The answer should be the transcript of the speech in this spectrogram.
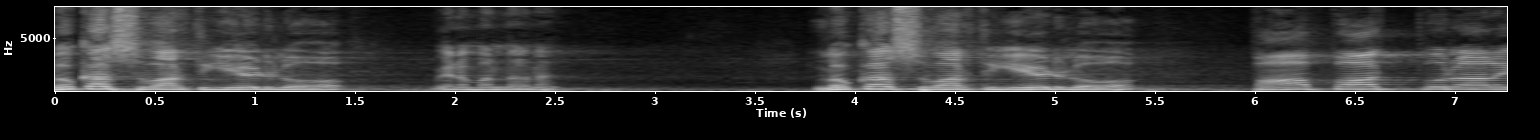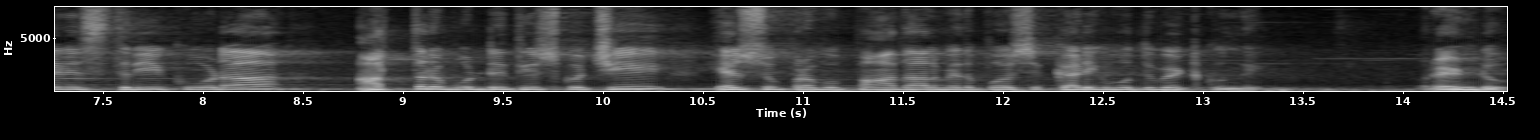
లోకాస్వార్త ఏడులో వినమన్నానా? లోకాస్వార్త ఏడులో పాపాత్పురాలైన స్త్రీ కూడా అత్తరు బుడ్డి తీసుకొచ్చి యేసు ప్రభు పాదాల మీద పోసి కడిగి ముద్దు పెట్టుకుంది. రెండు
